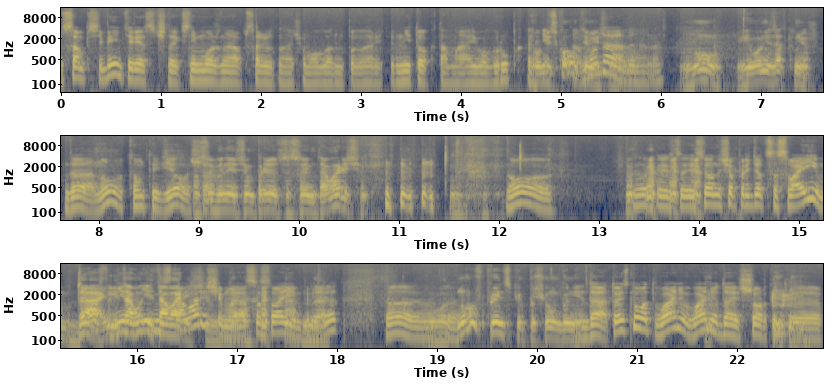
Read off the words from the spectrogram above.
сам по себе интересный человек, с ним можно абсолютно о чем угодно поговорить. Не только там о его каких-то. Там. ты Ну имеешь в да, да, да. Ну, его не заткнешь. Да, ну, в том-то и дело. что- Особенно, если он придет со своим товарищем. Ну, ну, если он еще придет со своим, Да, и не, того- не- и не с товарищем, товарищем, да. а со своим Да. придет, то Вот. это- Ну, в принципе, почему бы нет? Да, то есть, ну вот Ваню, Ваню, да, из шорт это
